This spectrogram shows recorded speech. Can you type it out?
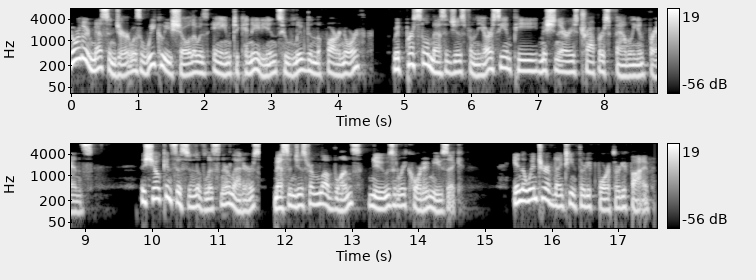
Northern Messenger was a weekly show that was aimed to Canadians who lived in the far north, with personal messages from the RCMP, missionaries, trappers, family, and friends. The show consisted of listener letters, messages from loved ones, news, and recorded music. In the winter of 1934 35,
